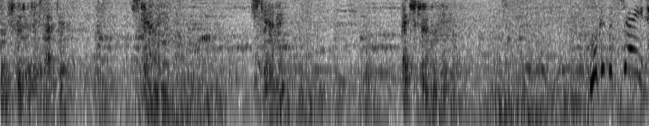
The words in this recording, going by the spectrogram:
Intruder detected. Scanning. Scanning. Exterminating. Look at the Shade!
